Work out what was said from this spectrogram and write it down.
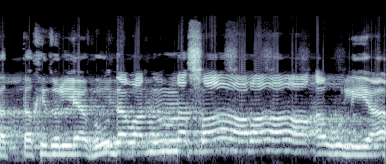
তাত্তাখিযুল ইয়াহুদা ওয়ান নাসারা আউলিয়া।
